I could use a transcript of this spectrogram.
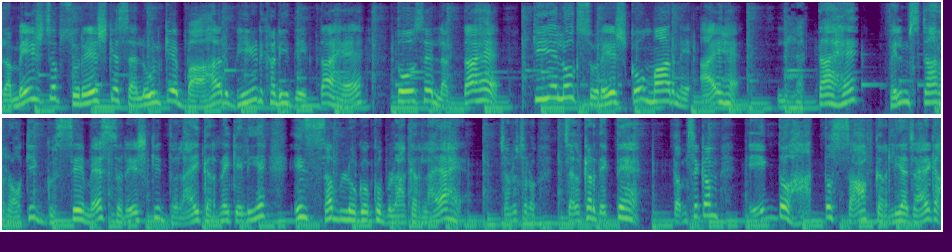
रमेश जब सुरेश के सैलून के बाहर भीड़ खड़ी देखता है तो उसे लगता है कि ये लोग सुरेश को मारने आए हैं। लगता है फ़िल्म स्टार रॉकी गुस्से में सुरेश की धुलाई करने के लिए इन सब लोगों को बुला कर लाया है। चलो चलो, चलकर देखते हैं। कम से कम एक दो हाथ तो साफ़ कर लिया जाएगा।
